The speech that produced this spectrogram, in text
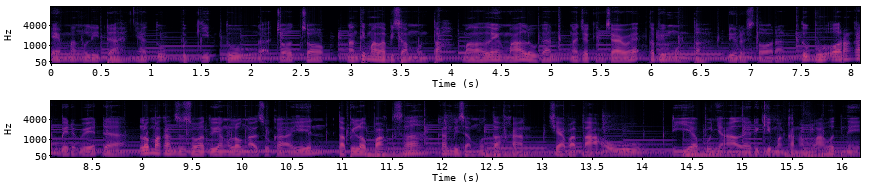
emang lidahnya tuh begitu nggak cocok. Nanti malah bisa muntah malah lo yang malu kan ngajakin cewek tapi muntah di restoran. Tubuh orang kan beda-beda. Lo makan sesuatu yang lo nggak sukain tapi lo paksa kan bisa muntah kan? Siapa tahu dia punya alergi makanan laut nih.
